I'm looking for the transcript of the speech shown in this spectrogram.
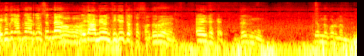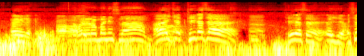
এখান থেকে আপনারা ধরছেন না হ্যাঁ, হ্যাঁ। এই যে আমি ওখান থেকেই ধরতেছি ধরেন। এই দেখেন দেখমু। কেমনে করেন আপনি? এই দেখেন আপনি এরম বানিয়ে ইসলাম। এই যে ঠিক আছে ঠিক আছে এই যে আইছে।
